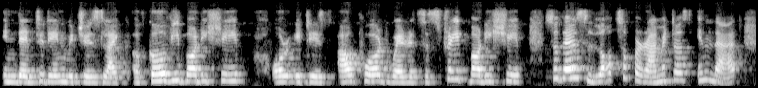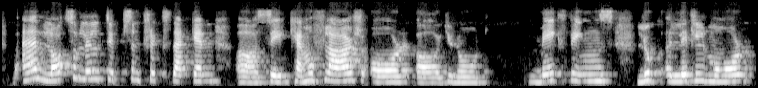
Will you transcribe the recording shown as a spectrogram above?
indented in which is like a curvy body shape or it is outward where it's a straight body shape. So there's lots of parameters in that and lots of little tips and tricks that can uh, say camouflage or uh, you know make things look a little more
